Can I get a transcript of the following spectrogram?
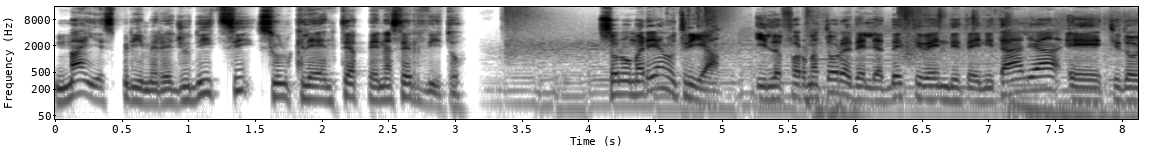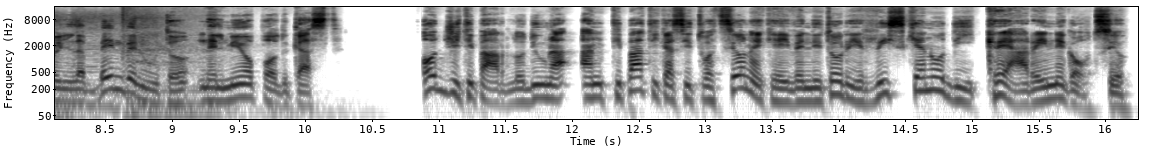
Mai esprimere giudizi sul cliente appena servito. Sono Mariano Tria, il formatore degli addetti vendite in Italia e ti do il benvenuto nel mio podcast. Oggi ti parlo di una antipatica situazione che i venditori rischiano di creare in negozio.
